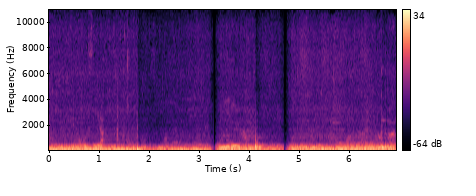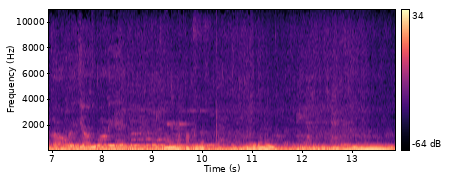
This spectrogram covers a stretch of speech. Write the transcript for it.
먹어보겠습니다. 오이를 나오나? 아 그거 이게 너무 음.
